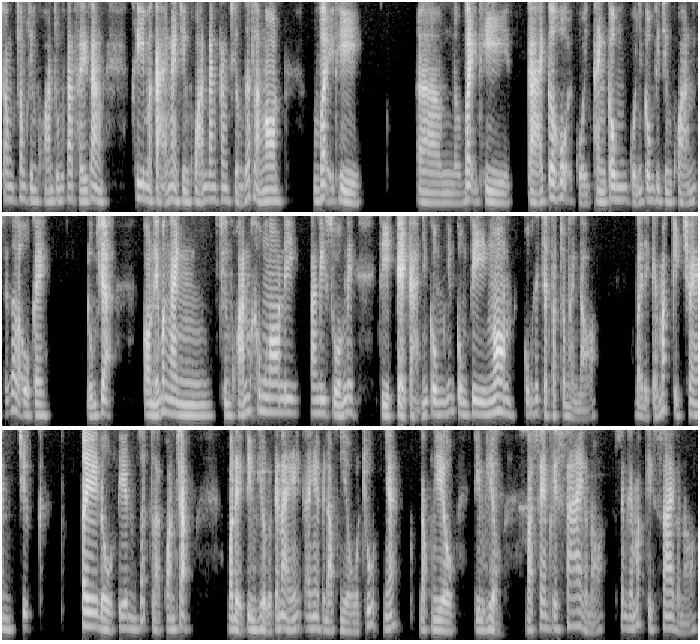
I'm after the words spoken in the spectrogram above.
Trong trong chứng khoán chúng ta thấy rằng khi mà cả cái ngành chứng khoán đang tăng trưởng rất là ngon, vậy thì à, vậy thì cái cơ hội của thành công của những công ty chứng khoán sẽ rất là ok, đúng chưa ạ? Còn nếu mà ngành chứng khoán mà không ngon đi, đang đi xuống đi thì kể cả những công những công ty ngon cũng sẽ chật vật trong ngành đó. Vậy thì cái market trend chữ T đầu tiên rất là quan trọng và để tìm hiểu được cái này ấy, anh em phải đọc nhiều một chút nhé, đọc nhiều, tìm hiểu và xem cái size của nó, xem cái market size của nó,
